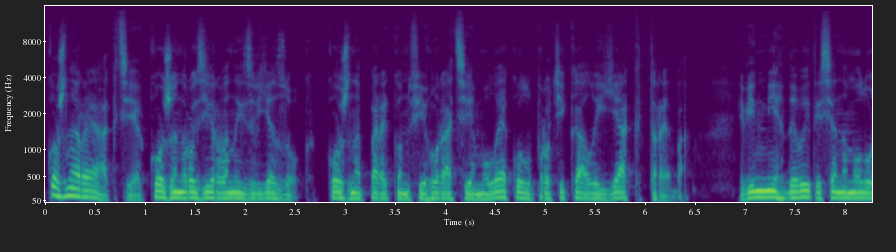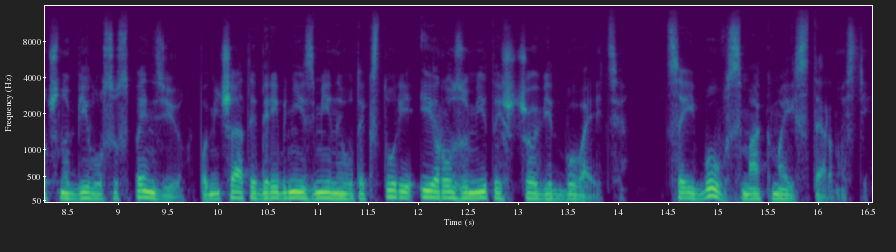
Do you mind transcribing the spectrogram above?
Кожна реакція, кожен розірваний зв'язок, кожна переконфігурація молекул протікали як треба. Він міг дивитися на молочно білу суспензію, помічати дрібні зміни у текстурі і розуміти, що відбувається. Це й був смак майстерності.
